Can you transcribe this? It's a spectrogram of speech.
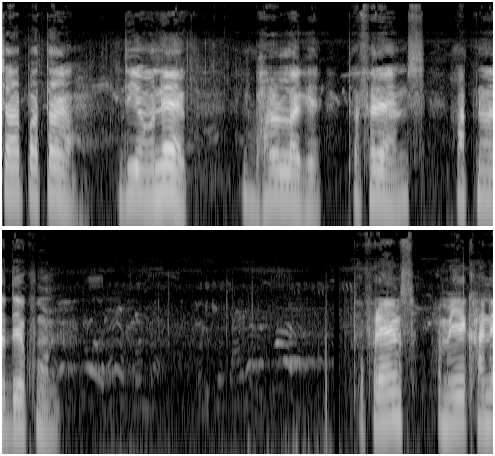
চা পাতা দিয়ে অনেক ভালো লাগে। তো ফ্রেন্ডস আপনারা দেখুন। তো ফ্রেন্ডস আমি এখানে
